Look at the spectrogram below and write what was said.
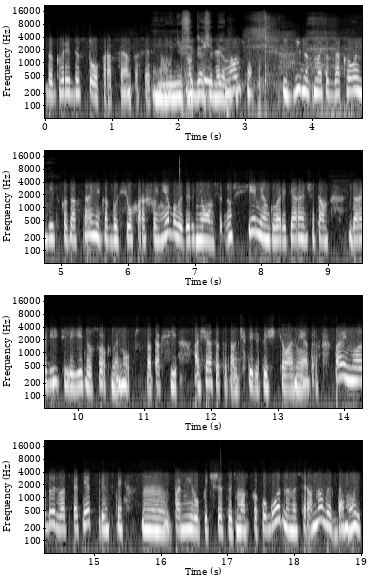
да говорит, да 100% вернемся. Ну, нифига ну, себе. Вернемся, и бизнес мы этот закроем здесь, в Казахстане, как бы все хорошо не было, вернемся. ну что семьи, он говорит, я раньше там до родителей ездил 40 минут на такси, а сейчас это там 4000 километров. Парень молодой, 25 лет, в принципе, по миру путешествовать может как угодно, но все равно, говорит, домой,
